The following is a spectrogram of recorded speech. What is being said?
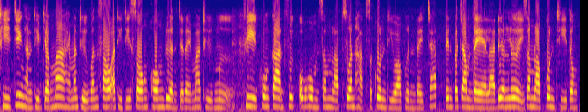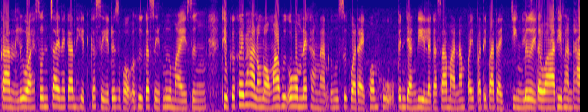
ทีจริงหันทีจังมาให้มันถือวันเสาร์อาทิตย์ที่สองของเดือนจะได้มาถึงมือฟรีโครงการฝึกอบรมสำหรับส่วนหักสกุลที่ว่าเพิ่นได้จัดเป็นประจำแต่ละเดือนเลยสำหรับคนที่ต้องการหรือว่าสนใจในการเฮ็ดเกษตร โดยเฉพาะก็คือเกษตรมือใหม่ ซึ่งทิพย์ก็เคยพาน้องๆมาฝึกอบรมในครั้งนั้นก็รู้สึกว่าได้ความรู้เป็นอย่างดีและก็สามารถนำไปปฏิบัติได้จริงเลย แต่ว่าที่พันธา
